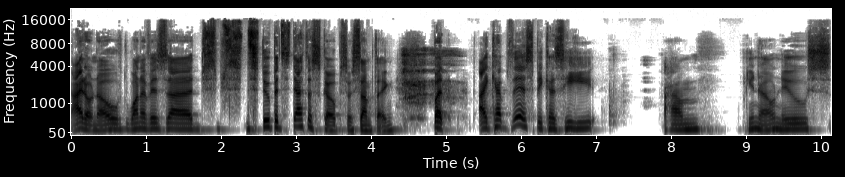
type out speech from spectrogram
I don't know, one of his uh s- stupid stethoscopes or something. But I kept this because he um, you know, new s-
